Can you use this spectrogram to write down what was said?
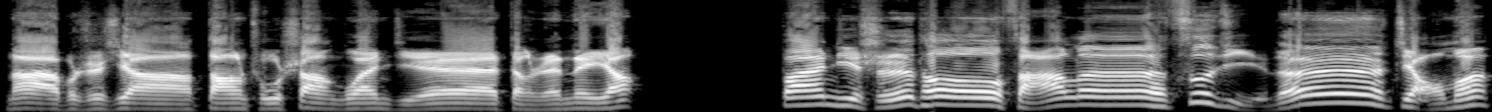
那不是像当初上官桀等人那样？搬起石头砸了自己的脚吗？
